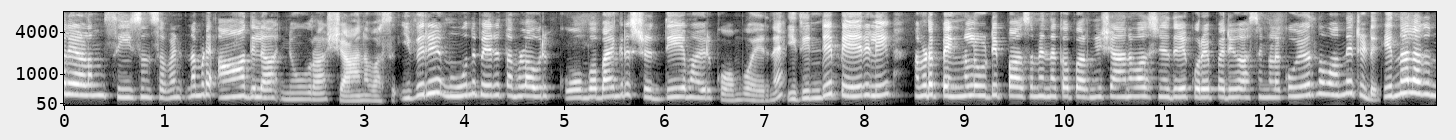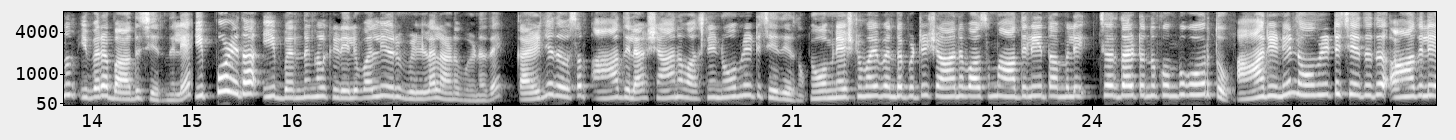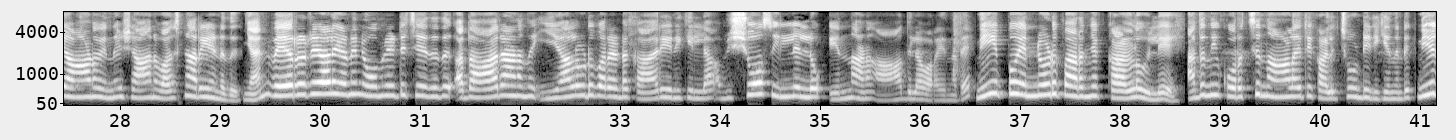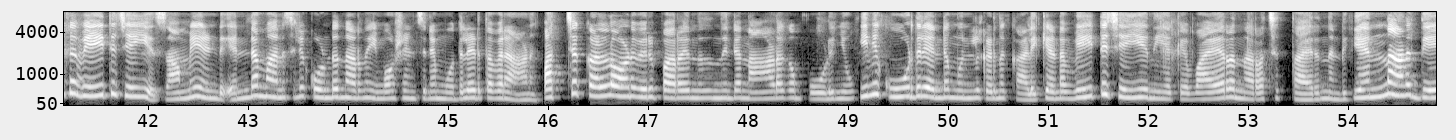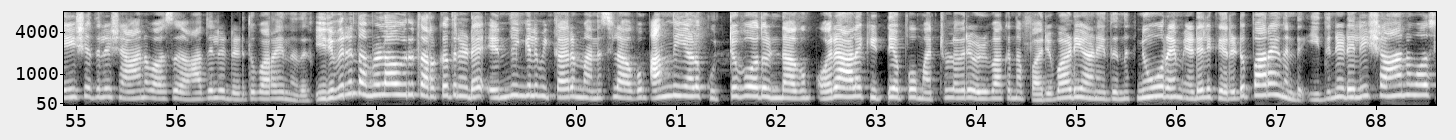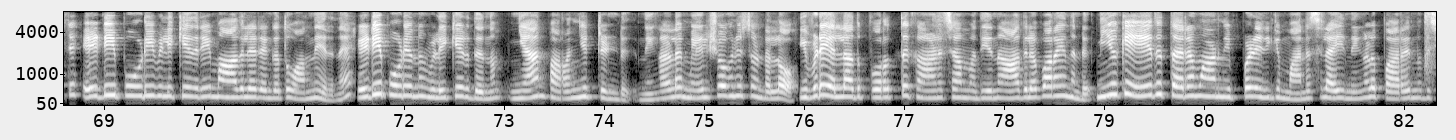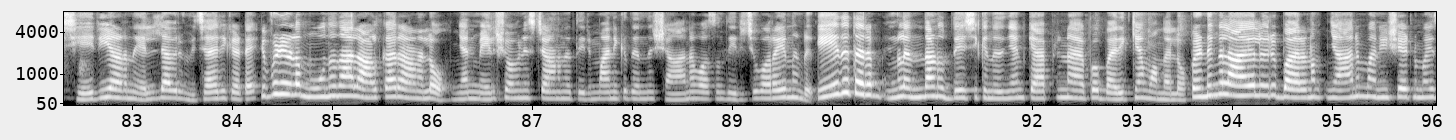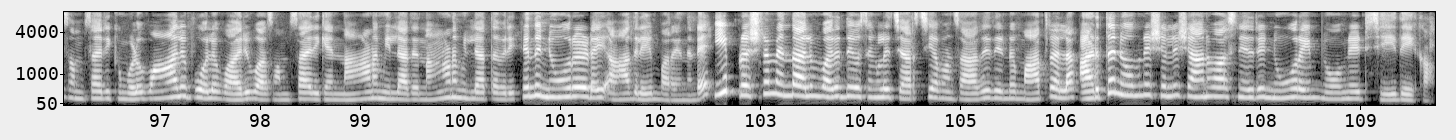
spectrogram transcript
Malayalam season seven നമ്മുടെ ആദില നൂറ ഷാനവാസ് ഇവർ മൂന്ന് പേര് ആ ഒരു കോംബോ ഭയങ്കര ശ്രദ്ധേയമായ ഒരു കോംബോ ആയിരുന്നേ. ഇതിന്റെ പേരിൽ നമ്മുടെ പെങ്ങളൂട്ടി പാസം എന്നൊക്കെ പറഞ്ഞ് ഷാനവാസിനെതിരെ കുറെ പരിഹാസങ്ങളൊക്കെ ഉയർന്നു വന്നിട്ടുണ്ട്. എന്നാൽ അതൊന്നും ഇവരെ ബാധിച്ചിരുന്നില്ലേ? ഇപ്പോഴിതാ ഈ ബന്ധങ്ങൾക്കിടയിൽ വലിയൊരു വിള്ളലാണ് വീണത്. കഴിഞ്ഞ ദിവസം ആദില ഷാനവാസിനെ നോമിനേറ്റ് ചെയ്തിരുന്നു. നോമിനേഷനുമായി ബന്ധപ്പെട്ട് ഷാനവാസും ആദിലയും തമ്മിൽ ചെറുതായിട്ടൊന്ന് കൊമ്പ് കോർത്തു. ആര്യനെ നോമിനേറ്റ് ചെയ്തത് ആദിലയാണോ എന്ന് ഷാനവാസിന് അറിയേണ്ടത്. ഞാൻ വേറൊരാളെയാണ് നോമിനേറ്റ് ചെയ്തത്. അത് ആരാണെന്ന് ഇയാളോട് പറയേണ്ട കാര്യം എനിക്കില്ല. വിശ്വാസം ഇല്ലല്ലോ എന്നാണ് ആദില പറയുന്നത്. നീ ഇപ്പൊ എന്നോട് പറഞ്ഞ കള്ളമില്ലേ? അത് നീ കുറച്ച് നാളായിട്ട് കളിച്ചുകൊണ്ടിരിക്കുന്നുണ്ട് നീയൊക്കെ വെയിറ്റ് ചെയ്യേ. സമയമുണ്ട്. എന്റെ മനസ്സിൽ കൊണ്ടു നടന്ന ഇമോഷൻസിനെ മുതലെടുത്തവരാണ്. പച്ചക്കള്ളമാണ് ഇവർ പറയുന്നത്. നിന്റെ നാടകം പൊളിഞ്ഞു. ഇനി കൂടുതൽ എന്റെ മുന്നിൽ കിടന്ന് കളിക്കേണ്ട. വെയിറ്റ് ചെയ്യേ നീയൊക്കെ. വയറ് നിറച്ച് തരുന്നുണ്ട്. എന്നാണ് ദേഷ്യത്തിൽ ഷാനവാസ് ആദിലിന്റെ അടുത്ത് പറയുന്നത്. ഇരുവരും തമ്മിലുള്ള ആ ഒരു തർക്കത്തിനിടെ എന്തെങ്കിലും ഇക്കാര്യം മനസ്സിലാകും. അന്ന് ഇയാൾ കുറ്റബോധം ഉണ്ടാകും. ഒരാളെ കിട്ടിയപ്പോൾ മറ്റുള്ളവരെ ഒഴിവാക്കുന്ന പരിപാടിയാണ് ഇതെന്ന് നൂറേം ഇടയിൽ കയറിയിട്ട് പറയുന്നുണ്ട്. ഇതിനിടയിൽ ഷാനവാസിന്റെ എടി പോടി വിളിക്കെതിരെ മാതല രംഗത്ത് വന്നിരുന്നേ. എടി പോടി ഒന്നും വിളിക്കരുതെന്നും ഞാൻ പറഞ്ഞിട്ടുണ്ട്. നിങ്ങളുടെ മേൽ ഷോവിനിസ്റ്റ് ഉണ്ടല്ലോ. ഇവിടെയല്ല അത് പുറത്ത് കാണിച്ചാൽ എന്ന് ആദില പറയുന്നുണ്ട്. നീയൊക്കെ ഏത് തരമാണെന്ന് ഇപ്പോഴെനിക്ക് മനസ്സിലായി. നിങ്ങൾ പറയുന്നത് ശരിയാണെന്ന് എല്ലാവരും വിചാരിക്കട്ടെ. ഇവിടെയുള്ള മൂന്ന് നാല് ആൾക്കാരാണല്ലോ ഞാൻ മേൽ ഷോവിനിസ്റ്റ് ആണെന്ന് തീരുമാനിക്കുന്നതെന്ന് ഷാനവാസും തിരിച്ചു പറയുന്നുണ്ട്. ഏത് തരം നിങ്ങൾ എന്താണ് ഉദ്ദേശിക്കുന്നത്? ഞാൻ ക്യാപ്റ്റൻ ആയപ്പോൾ ഭരിക്കാൻ വന്നല്ലോ. പെണ്ണുങ്ങളായാലും ഒരു ഭരണം ഞാനും മനീഷേട്ടനുമായി സംസാരിക്കുമ്പോൾ വാൽ പോലെ വരുക സംസാരിക്കാൻ നാണമില്ലാതെ നാണമില്ലാത്തവര് എന്ന് നൂറയുടെ ആദിലയും പറയുന്നുണ്ട്. ഈ പ്രശ്നം എന്തായാലും വരും ദിവസങ്ങളിൽ ചർച്ചയാവാൻ സാധ്യതയുണ്ട്. മാത്രമല്ല അടുത്ത നോമിനേഷനിൽ ഷാനവാസിനെതിരെ നൂറയും നോമിനേറ്റ് ചെയ്തേക്കാം.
